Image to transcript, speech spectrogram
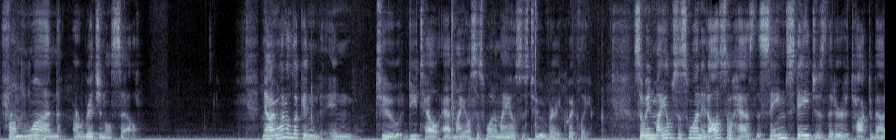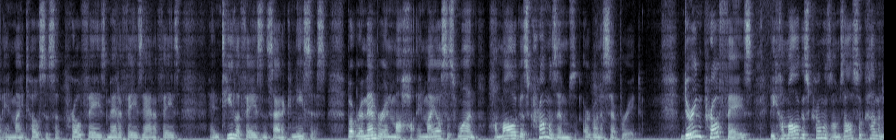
from one original cell. Now I want to look in, into detail at meiosis 1 and meiosis 2 very quickly. So in meiosis 1, it also has the same stages that are talked about in mitosis a prophase, metaphase, anaphase, and telophase and cytokinesis. But remember, in, in meiosis 1, homologous chromosomes are going to separate. During prophase, the homologous chromosomes also come in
